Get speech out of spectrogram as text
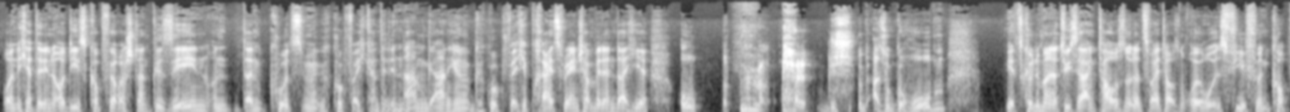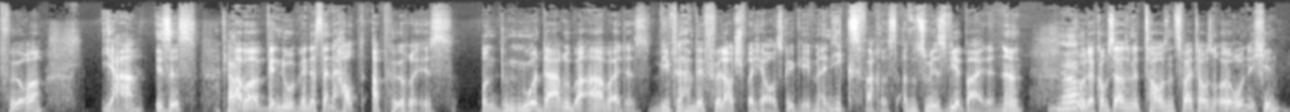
und ich hatte den Ordis Kopfhörerstand gesehen und dann kurz mir geguckt, weil ich kannte den Namen gar nicht und dann geguckt, welche Preisrange haben wir denn da hier? Oh, also gehoben. Jetzt könnte man natürlich sagen, 1000 oder 2000 Euro ist viel für einen Kopfhörer. Ja, ist es. Klar. Aber wenn du, wenn das deine Hauptabhöre ist und du nur darüber arbeitest, wie viel haben wir für Lautsprecher ausgegeben? Ein X-faches. Also zumindest wir beide, ne? So, da kommst du also mit 1000, 2000 Euro nicht hin.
